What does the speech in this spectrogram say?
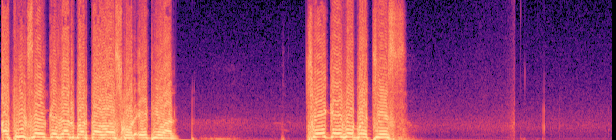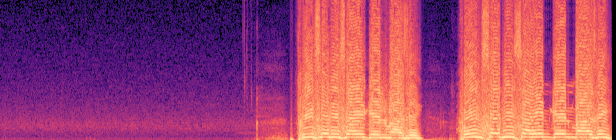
अतिरिक्त के साथ बढ़ता हुआ स्कोर 81 छह गेंद में पच्चीस फिर से दिशाहीन गेंदबाजी, फिर से दिशाहीन गेंदबाजी।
